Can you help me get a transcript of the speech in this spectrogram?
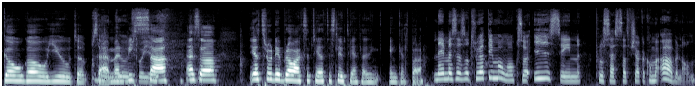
go go you typ såhär. Ja, men vissa, alltså jag tror det är bra att acceptera till slut helt enkelt bara. Nej men sen så tror jag att det är många också i sin process att försöka komma över någon.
